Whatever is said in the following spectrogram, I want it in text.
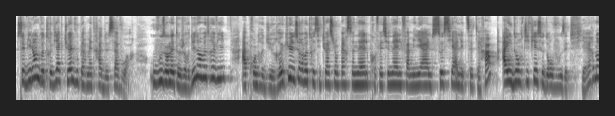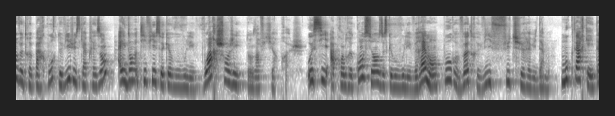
Ce bilan de votre vie actuelle vous permettra de savoir où vous en êtes aujourd'hui dans votre vie, à prendre du recul sur votre situation personnelle, professionnelle, familiale, sociale, etc., à identifier ce dont vous êtes fier dans votre parcours de vie jusqu'à présent, à identifier ce que vous voulez voir changer dans un futur proche. Aussi à prendre conscience de ce que vous voulez vraiment pour votre vie future évidemment. Mouktar Keita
